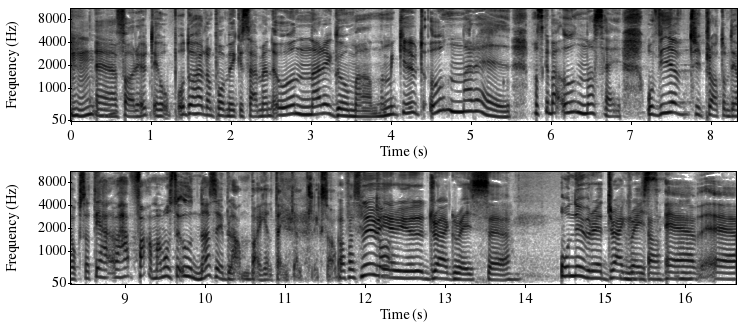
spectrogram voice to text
Mm, eh, förut ihop. Och då höll de på mycket så här, men unna dig gumman. Men gud, unna dig. Man ska bara unna sig. Och vi har typ pratat om det också, att det här, fan, man måste unna sig ibland bara helt enkelt. Liksom. Ja, fast nu Ta- är det ju Drag Race. Eh, och nu är det Drag Race, ja, eh, eh,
